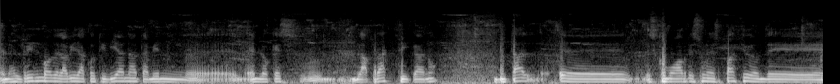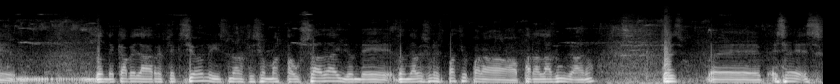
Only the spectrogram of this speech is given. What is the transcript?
en el ritmo de la vida cotidiana también eh, en lo que es la práctica ¿no? vital eh, es como abres un espacio donde donde cabe la reflexión y es una reflexión más pausada y donde donde abres un espacio para, para la duda ¿no? entonces eh, es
